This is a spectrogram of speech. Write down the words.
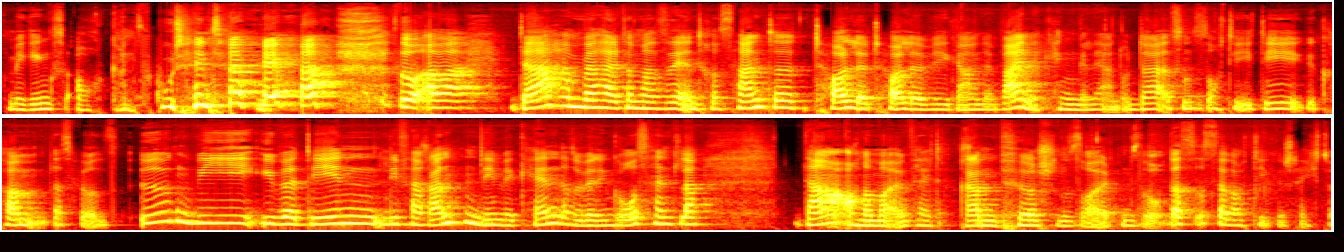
Mir ging es auch ganz gut hinterher. So, aber da haben wir halt nochmal sehr interessante, tolle, tolle vegane Weine kennengelernt. Und da ist uns noch die Idee gekommen, dass wir uns irgendwie über den Lieferanten, den wir kennen, also über den Großhändler, da auch nochmal vielleicht ranpirschen sollten. So, das ist ja noch die Geschichte.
